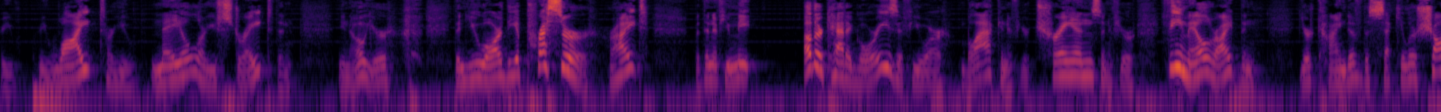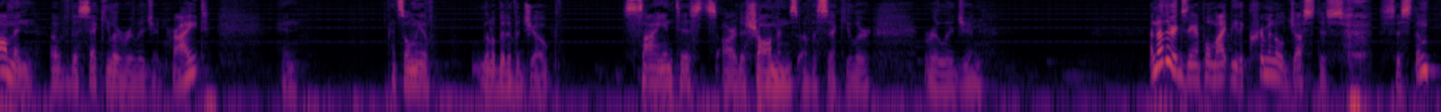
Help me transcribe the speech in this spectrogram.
are, you, are you white? Are you male? Are you straight? Then, you know, you're then you are the oppressor, right? But then if you meet other categories, if you are black and if you're trans and if you're female, right, then you're kind of the secular shaman of the secular religion, right? And that's only a little bit of a joke. Scientists are the shamans of the secular religion. Another example might be the criminal justice system,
